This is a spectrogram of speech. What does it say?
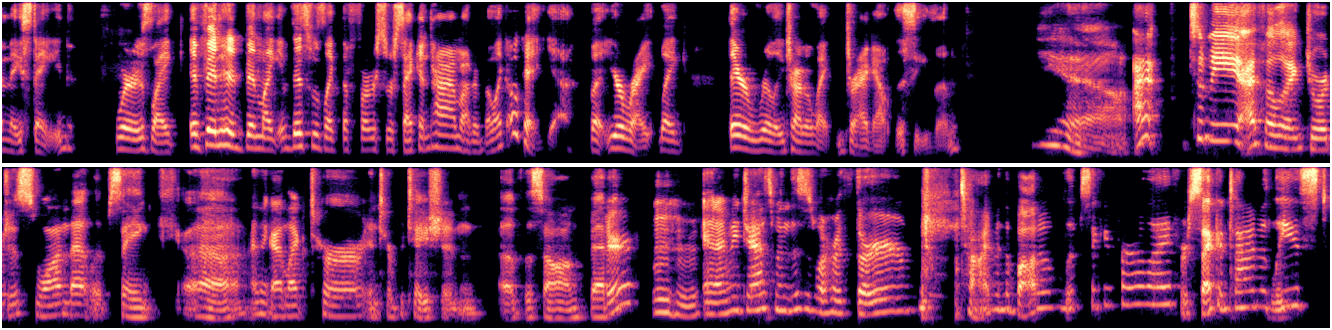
and they stayed. Whereas like if it had been like if this was like the first or second time, I'd have been like, okay, yeah. But you're right. Like they're really trying to like drag out the season. Yeah. I to me, I feel like Jorgeous won that lip sync. Uh, I think I liked her interpretation of the song better. Mm-hmm. And I mean, Jasmine, this is what her third time in the bottom lip syncing for her life, or second time at least.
